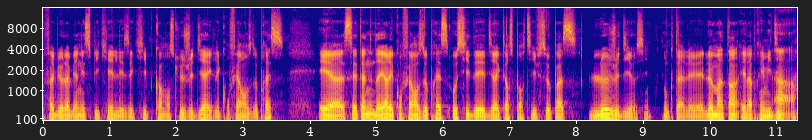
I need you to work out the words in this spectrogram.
Fabio l'a bien expliqué, les équipes commencent le jeudi avec les conférences de presse. Et euh, cette année, d'ailleurs, les conférences de presse aussi des directeurs sportifs se passent le jeudi aussi. Donc tu as le matin et l'après-midi. Ah,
